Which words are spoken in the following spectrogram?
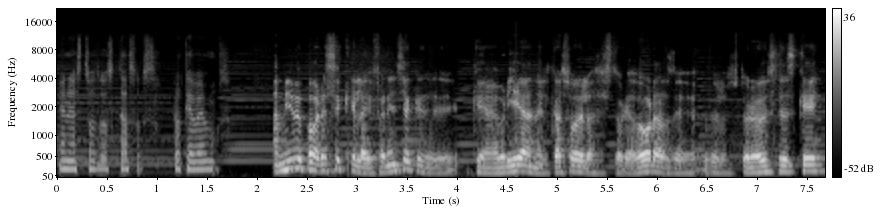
en estos dos casos lo que vemos. A mí me parece que la diferencia que, habría en el caso de las historiadoras, de, los historiadores, es que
